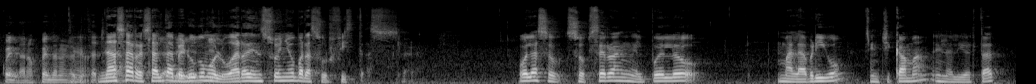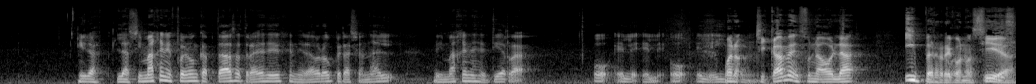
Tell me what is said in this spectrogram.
cuéntanos, cuéntanos lo que está NASA checando. resalta Ya a Perú como lugar de ensueño para surfistas. Olas se, se observan en el pueblo Malabrigo, en Chicama, en La Libertad. Y las, las imágenes fueron captadas a través del generador operacional de imágenes de tierra OLLOLI. Bueno, Chicama es una ola hiper reconocida.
